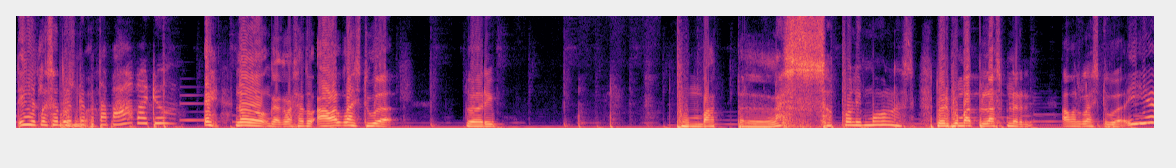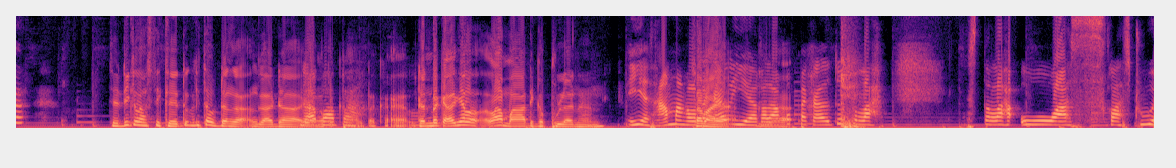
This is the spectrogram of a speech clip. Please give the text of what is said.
Iya kelas 1 belum dapet apa-apa dong Eh, no, no, enggak kelas 1. Awal kelas 2. 2014 apa 15? 2014 bener. Awal kelas 2. Iya. Jadi kelas 3 itu kita udah nggak nggak ada Nggak yang apa-apa. PKL, PKL. Dan PKL-nya lama, tiga bulanan. Iya sama kalau Sama PKL ya? iya kalau Iya. aku PKL itu setelah setelah UAS kelas 2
